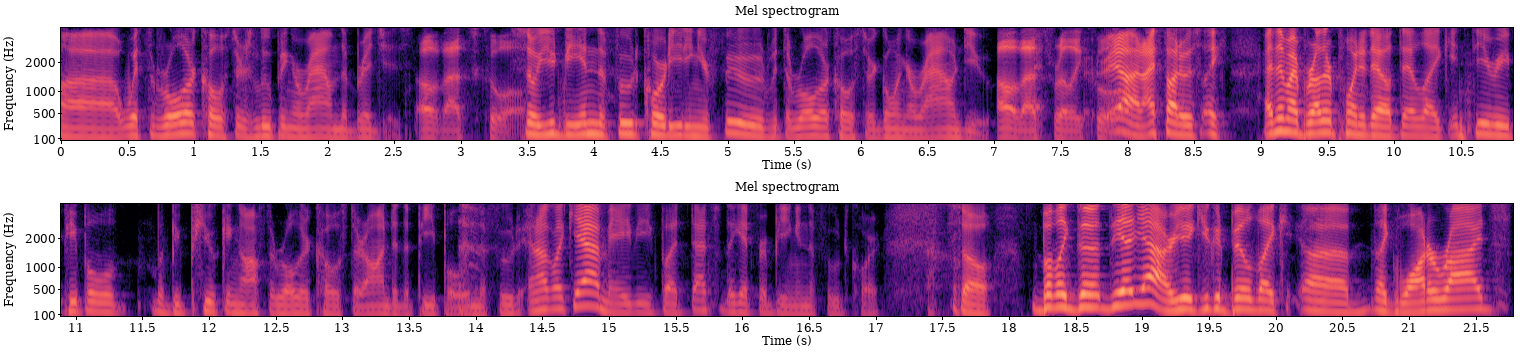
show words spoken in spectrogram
uh, with roller coasters looping around the bridges. Oh, that's cool. So you'd be in the food court eating your food with the roller coaster going around you. oh, that's really cool. Yeah, and I thought it was like, and then my brother pointed out that like in theory people would be puking off the roller coaster onto the people in the food, and I was like, yeah, maybe, but that's what they get for being in the food court. So, but like the, the yeah, or you you could build like uh like water rides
